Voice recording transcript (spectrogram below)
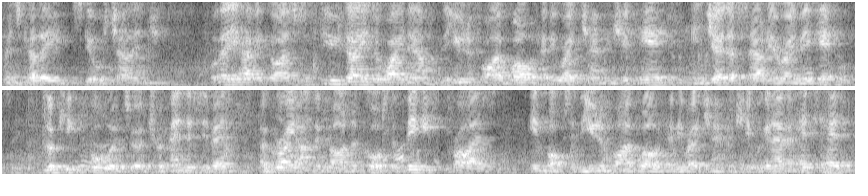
Prince Khalid, Skills Challenge. Well, there you have it, guys. It's a few days away now from the Unified World Heavyweight Championship here in Jeddah, Saudi Arabia. Get looking forward to a tremendous event, a great undercard, and of course the biggest prize in boxing, the Unified World Heavyweight Championship. We're going to have a head-to-head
